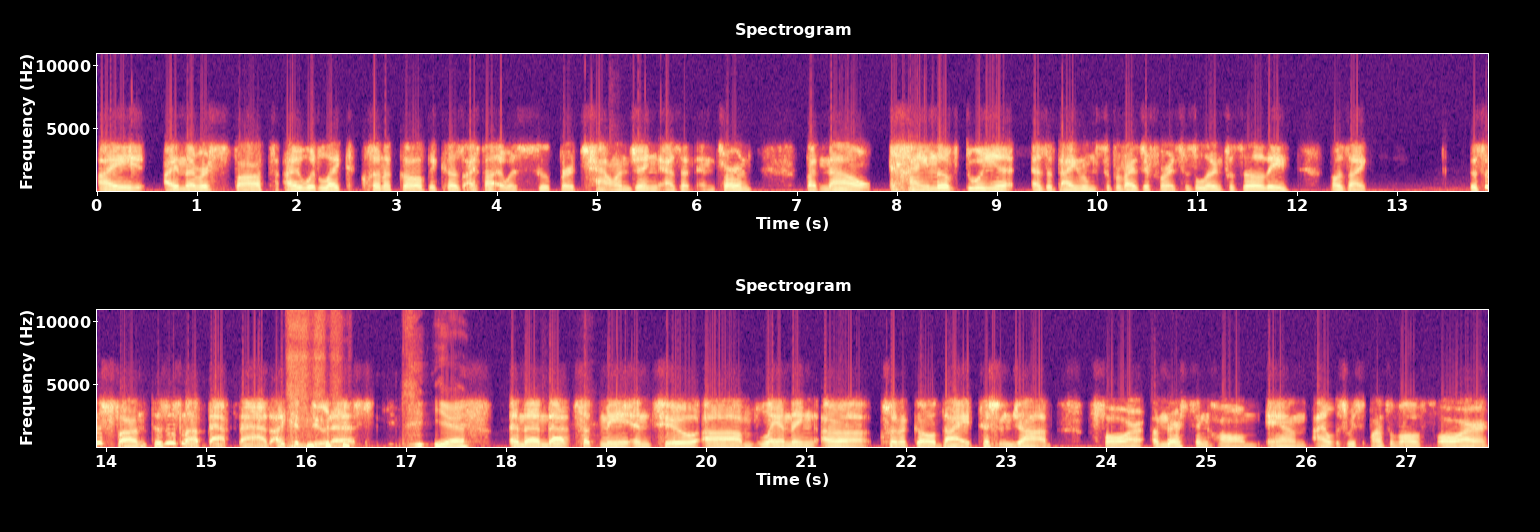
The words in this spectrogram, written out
I I never thought I would like clinical because I thought it was super challenging as an intern, but now kind of doing it as a dining room supervisor for a assisted living facility, I was like, this is fun. This is not that bad. I could do this. yeah and then that took me into um, landing a clinical dietitian job for a nursing home. And I was responsible for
